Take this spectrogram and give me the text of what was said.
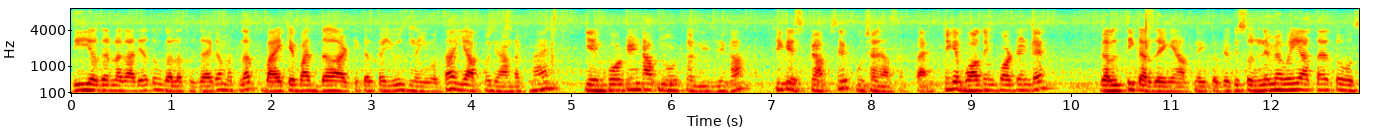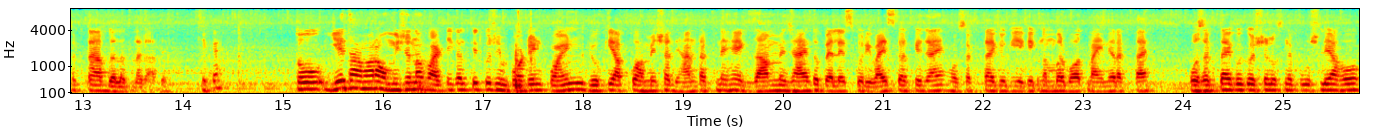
दी अगर लगा दिया तो गलत हो जाएगा मतलब बाई के बाद द आर्टिकल का यूज़ नहीं होता, ये आपको ध्यान रखना है, ये इंपॉर्टेंट आप नोट कर लीजिएगा, ठीक है? इस पर आपसे पूछा जा सकता है, ठीक है? बहुत इंपॉर्टेंट है, गलती कर देंगे आप नहीं तो क्योंकि सुनने में वही आता है तो हो सकता है आप गलत लगा दें, ठीक है? तो ये था हमारा ओमिशन ऑफ़ आर्टिकल के कुछ इंपॉर्टेंट पॉइंट जो कि आपको हमेशा ध्यान रखने हैं एग्ज़ाम में जाएँ तो पहले इसको रिवाइज करके जाएँ, हो सकता है क्योंकि एक एक नंबर बहुत मायने रखता है। हो सकता है कोई क्वेश्चन उसने पूछ लिया हो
